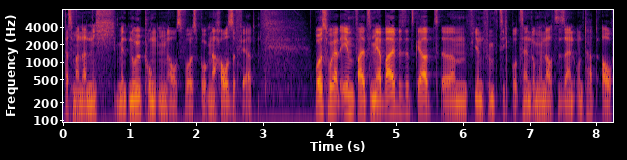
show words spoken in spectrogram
dass man da nicht mit Nullpunkten aus Wolfsburg nach Hause fährt. Wolfsburg hat ebenfalls mehr Ballbesitz gehabt, ähm, 54 Prozent um genau zu sein, und hat auch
